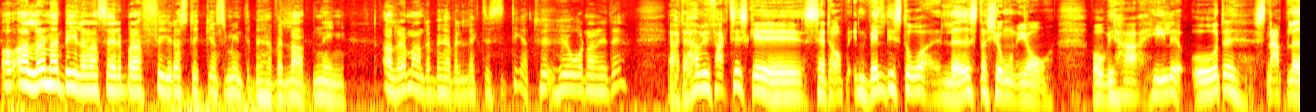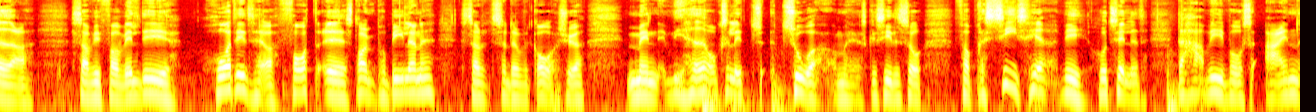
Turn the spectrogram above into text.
Av alla de här bilarna så är det bara fyra stycken som inte behöver laddning. Alla de andra behöver elektricitet. Hur, hur ordnar ni det? Ja, der har vi faktisk øh, sat op en vældig stor ladestation i år, hvor vi har hele otte snapladere, så vi får vældig hurtigt og fort øh, strøm på bilerne, så, så det går at køre. Men vi havde også lidt tur, om jeg skal sige det så, for præcis her ved hotellet, der har vi vores egen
